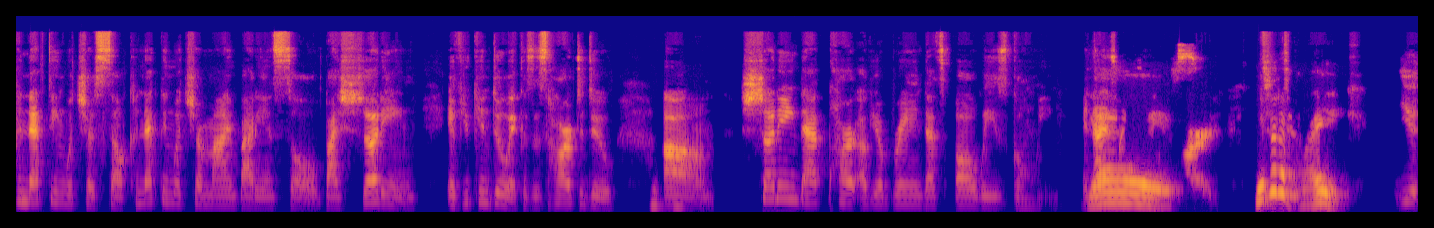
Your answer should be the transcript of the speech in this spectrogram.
connecting with yourself, connecting with your mind, body, and soul by shutting, if you can do it, because it's hard to do, Mhm. um, shutting that part of your brain that's always going. And yes. like hard. Give it a do. break. You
